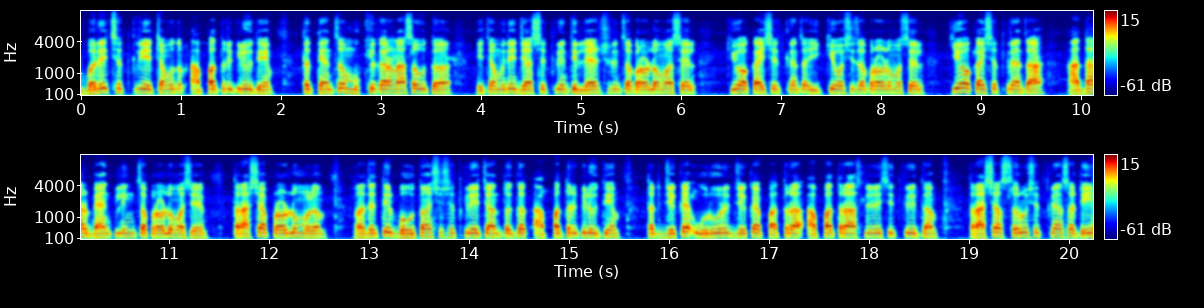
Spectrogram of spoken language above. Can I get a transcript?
बरेच शेतकरी याच्यामधून अपात्र केले होते. तर त्यांचं मुख्य कारण असं होतं याच्यामध्ये ज्या शेतकऱ्यांची लँड शेडिंगचा प्रॉब्लेम असेल किंवा काही शेतकऱ्यांचा ई के प्रॉब्लेम असेल किंवा काही शेतकऱ्यांचा आधार बँक लिंकचा प्रॉब्लेम असेल तर अशा प्रॉब्लेममुळं राज्यातील बहुतांश शेतकरी याच्या अंतर्गत अपात्र केले होते. तर जे काय उर्वरित जे काय पात्र अपात्र असलेले शेतकरी तर अशा सर्व शेतकऱ्यांसाठी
